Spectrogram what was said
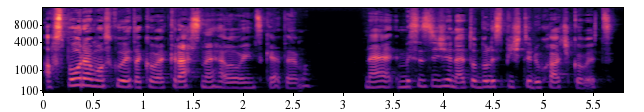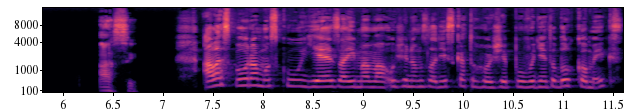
A spoura mozku je takové krásné halloweenské téma. Ne, myslím si, že ne, to byly spíš ty ducháčkovic. Asi. Ale spoura mozku je zajímavá už jenom z hlediska toho, že původně to byl komiks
